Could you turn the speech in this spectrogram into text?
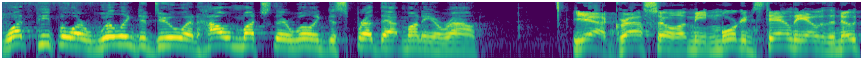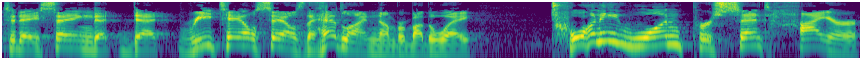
what people are willing to do and how much they're willing to spread that money around. Yeah, Grasso. I mean, Morgan Stanley out with a note today saying that, that retail sales, the headline number, by the way, 21% higher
